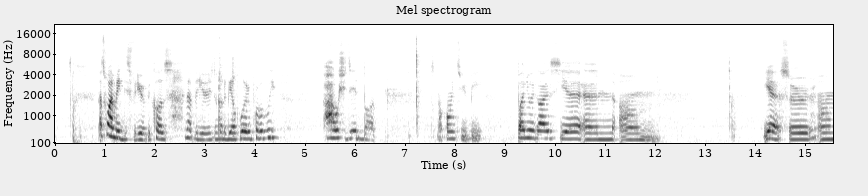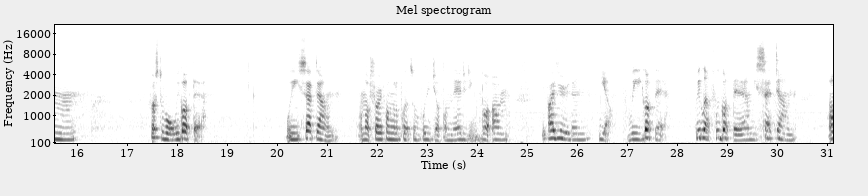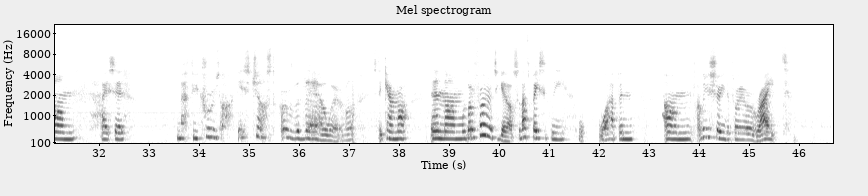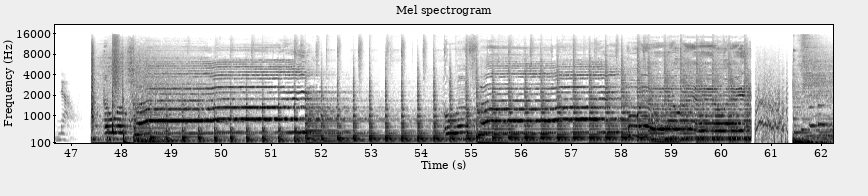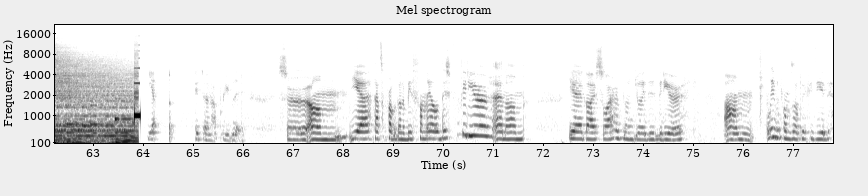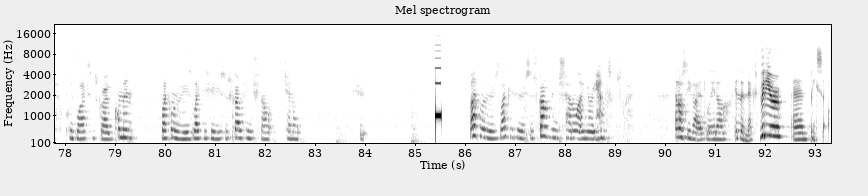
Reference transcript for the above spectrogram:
that's why I made this video because that video isn't gonna be uploaded probably. I wish it did, but it's not going to be. But anyway, guys, yeah, and, um, yeah, so, um, first of all, we got there. We sat down. I'm not sure if I'm going to put some footage up on the editing, but, um, if I do, then, yeah, we got there. We left, we got there, and we sat down. Um, I said, Matthew Kreuzer is just over there, wherever to the camera. Then um, we got a photo together. So that's basically what happened. Um, I will just show you the photo right now. So, um, yeah, that's probably going to be the thumbnail of this video, and, um, yeah, guys, so I hope you enjoyed the video. Um, leave a thumbs up if you did. Please like, subscribe, comment, like all the videos, like this video, subscribe to the channel, shoot. Like all my videos, like this video, subscribe to the channel, and you already haven't subscribed. And I'll see you guys later in the next video, and peace out.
